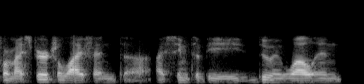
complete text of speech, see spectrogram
for my spiritual life and uh, I seem to be doing well in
